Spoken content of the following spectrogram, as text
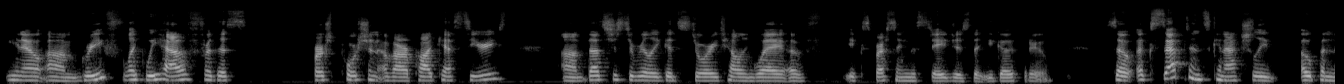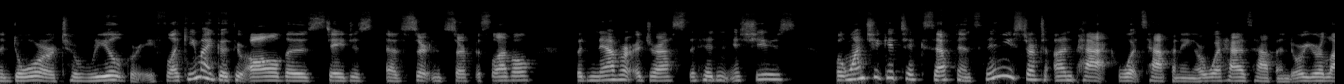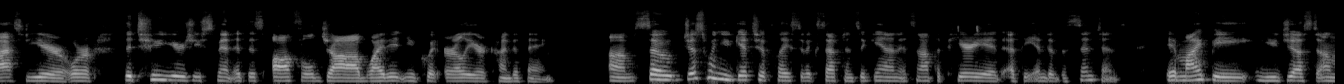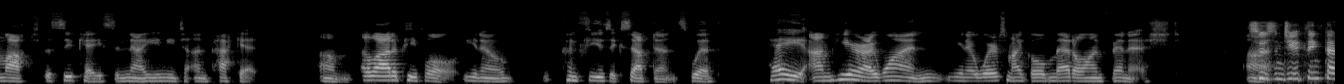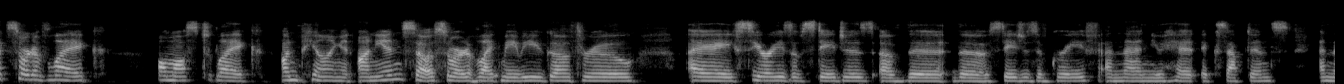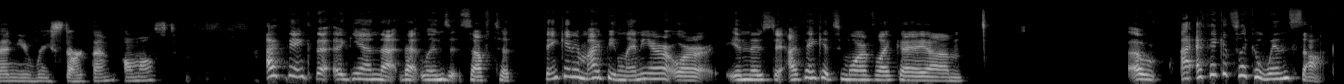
you know, um, grief like we have for this first portion of our podcast series. Um, that's just a really good storytelling way of expressing the stages that you go through. So acceptance can actually open the door to real grief. Like you might go through all those stages at a certain surface level, but never address the hidden issues. But once you get to acceptance, then you start to unpack what's happening or what has happened or your last year or the two years you spent at this awful job. Why didn't you quit earlier? kind of thing. Um, so just when you get to a place of acceptance, again, it's not the period at the end of the sentence. It might be you just unlocked the suitcase and now you need to unpack it. Um, a lot of people, you know, confuse acceptance with, hey, I'm here, I won, you know, where's my gold medal? I'm finished. Uh, Susan, do you think that's sort of like almost like unpeeling an onion? So, sort of like maybe you go through a series of stages of the the stages of grief and then you hit acceptance and then you restart them almost i think that again that that lends itself to thinking it might be linear or in those i think it's more of like a um a, I think it's like a windsock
